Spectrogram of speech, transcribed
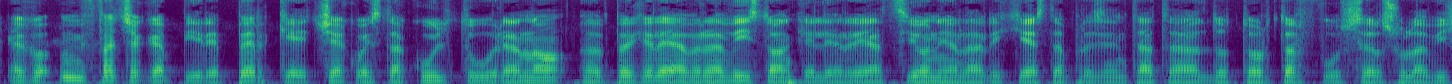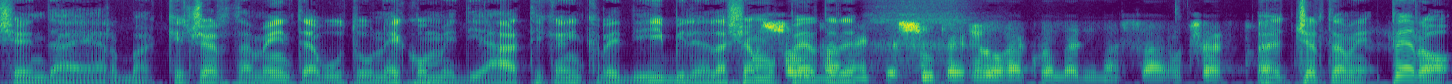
Ecco, mi faccia capire perché c'è questa cultura, no? Eh, Perché lei avrà visto anche le reazioni alla richiesta presentata dal dottor Tarfusser sulla vicenda Erba, che certamente ha avuto un'eco mediatica incredibile. Lasciamo perdere superiore a quella di Massaro, certo. eh, certamente, però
